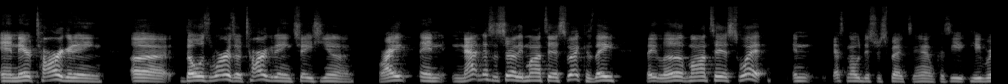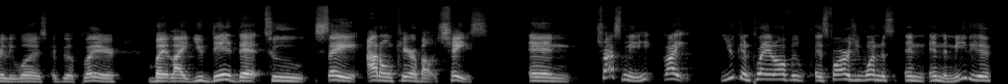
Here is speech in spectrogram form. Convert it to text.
and they're targeting uh, those words are targeting Chase Young, right, and not necessarily Montez Sweat because they they love Montez Sweat, and that's no disrespect to him because he he really was a good player, but like you did that to say I don't care about Chase, and trust me, like you can play it off as far as you want in, in the media,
